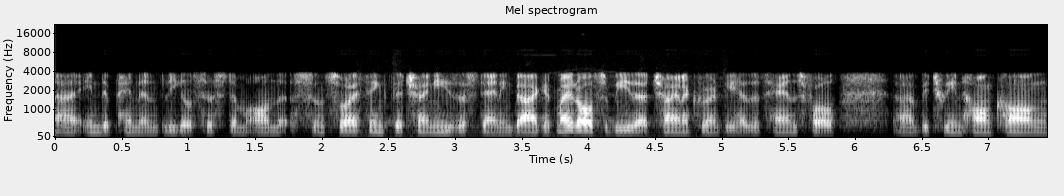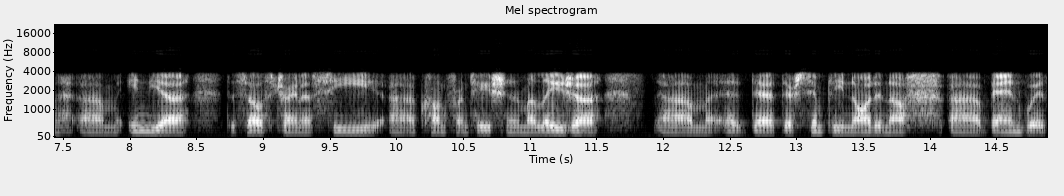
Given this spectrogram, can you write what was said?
uh, independent legal system on this. And so I think the Chinese are standing back. It might also be that China currently has its hands full uh, between Hong Kong, um, India, the South China Sea uh, confrontation in Malaysia. Um, that there's simply not enough uh, bandwidth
